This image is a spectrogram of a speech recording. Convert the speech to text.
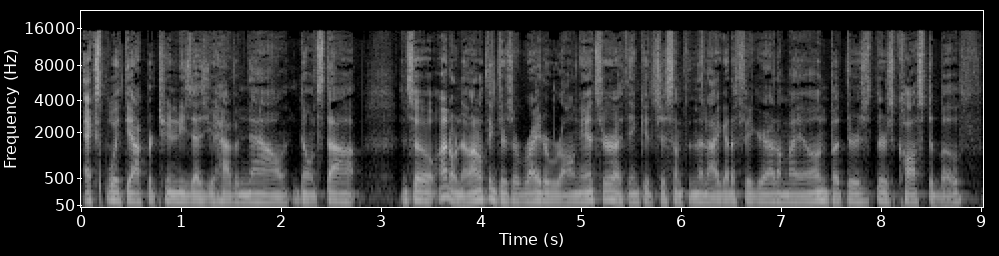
exploit the opportunities as you have them now, don't stop. And so I don't know. I don't think there's a right or wrong answer. I think it's just something that I got to figure out on my own. But there's there's cost to both.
